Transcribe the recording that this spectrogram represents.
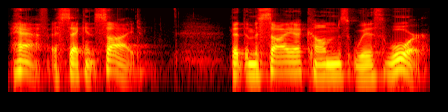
half, a second side that the Messiah comes with war.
